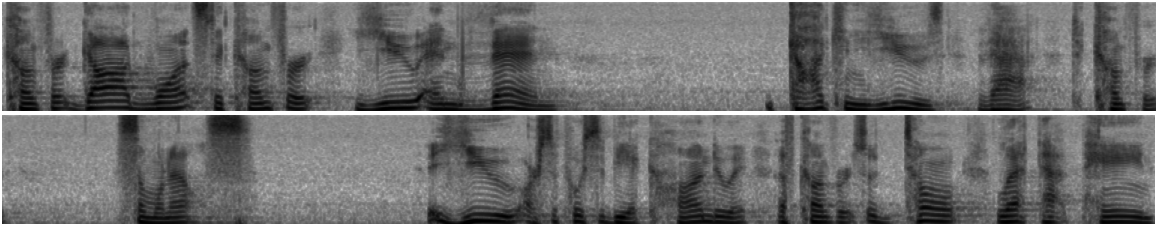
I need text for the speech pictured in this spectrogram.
comfort. God wants to comfort you, and then God can use that to comfort someone else. You are supposed to be a conduit of comfort. So don't let that pain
